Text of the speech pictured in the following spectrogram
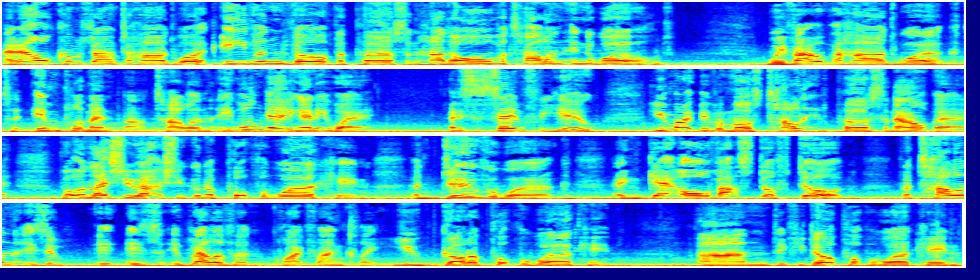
And it all comes down to hard work. Even though the person had all the talent in the world, without the hard work to implement that talent, he wasn't getting anywhere. And it's the same for you. You might be the most talented person out there, but unless you're actually going to put the work in and do the work and get all that stuff done, the talent is is irrelevant, quite frankly. You've got to put the work in. And if you don't put the work in,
